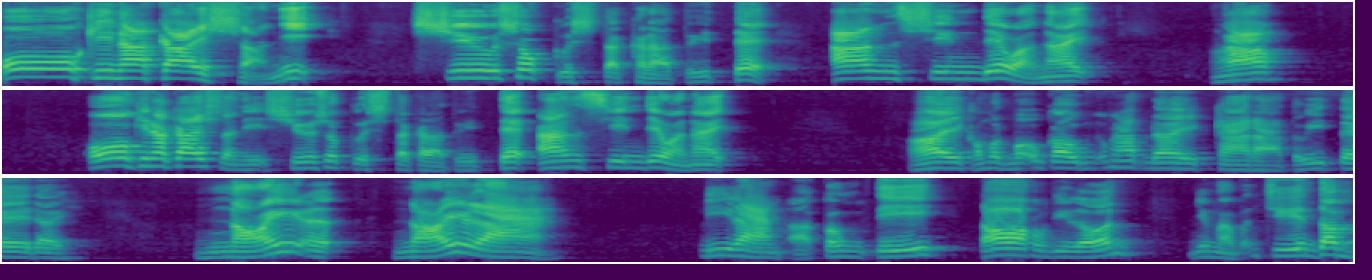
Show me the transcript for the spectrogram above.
Okina kaisha ni 就職したからといって安心ではない。あ大きな会社に就職したからといって安心ではない。Đây, có một mẫu câu ngữ pháp đây, cà đà túy tê đây. Nói nói là đi làm ở công ty to, công ty lớn nhưng mà vẫn chưa yên tâm.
